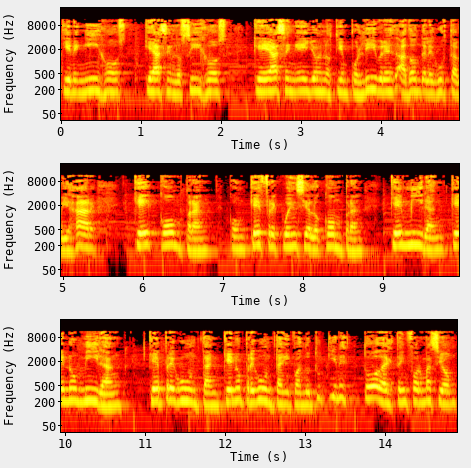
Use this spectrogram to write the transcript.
¿Tienen hijos? ¿Qué hacen los hijos? ¿Qué hacen ellos en los tiempos libres? ¿A dónde les gusta viajar? ¿Qué compran? ¿Con qué frecuencia lo compran? ¿Qué miran? ¿Qué no miran? ¿Qué preguntan? ¿Qué no preguntan? Y cuando tú tienes toda esta información,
